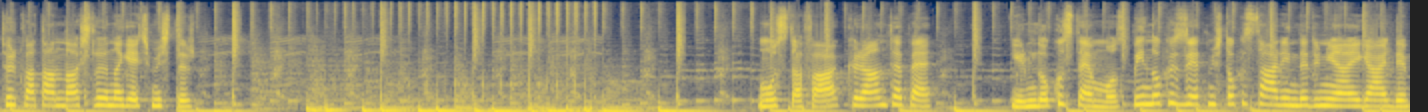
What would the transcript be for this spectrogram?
Türk vatandaşlığına geçmiştir. Mustafa Kırantepe 29 Temmuz 1979 tarihinde dünyaya geldi.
